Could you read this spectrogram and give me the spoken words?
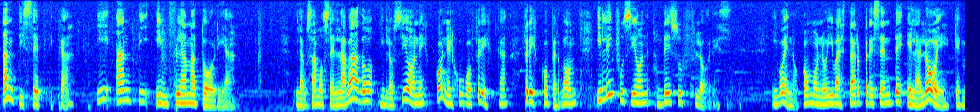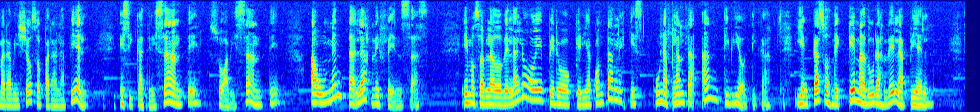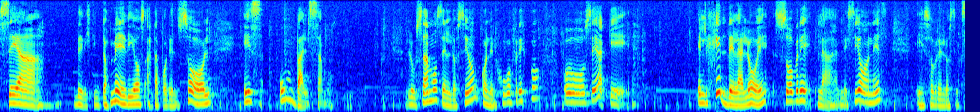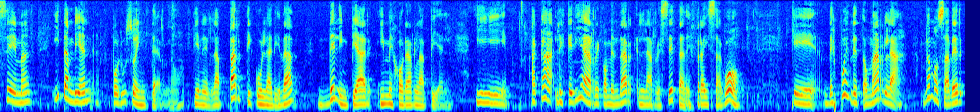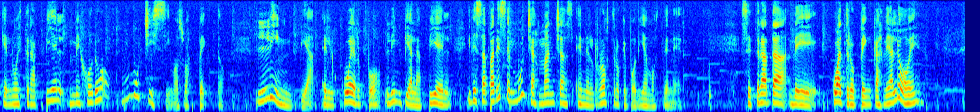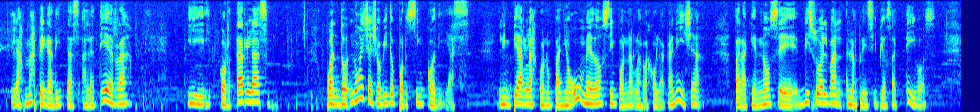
antiséptica y antiinflamatoria. La usamos en lavado y lociones con el jugo fresca, fresco perdón, y la infusión de sus flores. Y bueno, ¿cómo no iba a estar presente el aloe, que es maravilloso para la piel? Es cicatrizante, suavizante, aumenta las defensas. Hemos hablado del aloe, pero quería contarles que es una planta antibiótica y en casos de quemaduras de la piel, sea de distintos medios, hasta por el sol, es un bálsamo. Lo usamos en loción con el jugo fresco, o sea que el gel del aloe sobre las lesiones, eh, sobre los eczemas y también por uso interno. Tiene la particularidad de limpiar y mejorar la piel. Y acá les quería recomendar la receta de Fray Sagó, que después de tomarla vamos a ver que nuestra piel mejoró muchísimo su aspecto. Limpia el cuerpo, limpia la piel y desaparecen muchas manchas en el rostro que podíamos tener. Se trata de cuatro pencas de aloe, las más pegaditas a la tierra, y cortarlas cuando no haya llovido por cinco días limpiarlas con un paño húmedo sin ponerlas bajo la canilla para que no se disuelvan los principios activos.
